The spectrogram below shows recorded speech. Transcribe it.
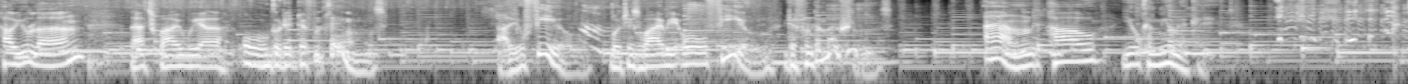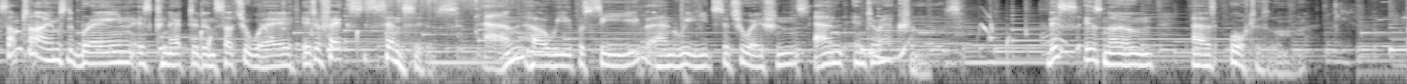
how you learn. That's why we are all good at different things. How you feel, which is why we all feel different emotions, and how you communicate. Sometimes the brain is connected in such a way it affects senses and how we perceive and read situations and interactions. This is known as autism.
